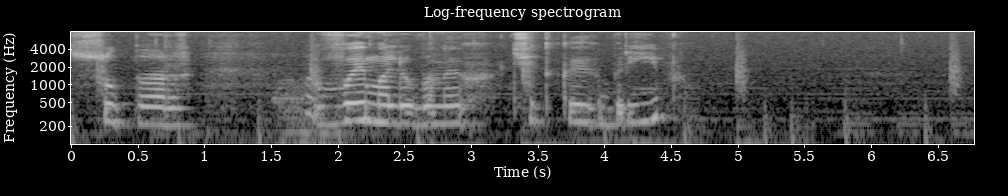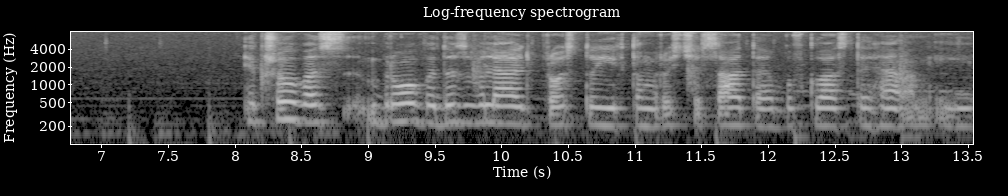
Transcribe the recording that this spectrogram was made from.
супер вималюваних чітких брів. Якщо у вас брови дозволяють просто їх там розчесати або вкласти гелем, і,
